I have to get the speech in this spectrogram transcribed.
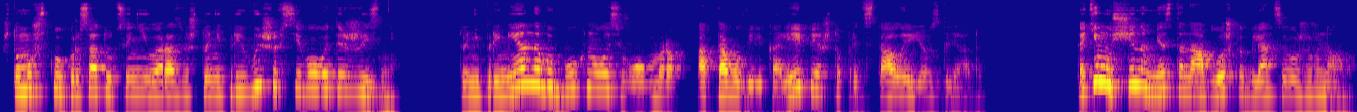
что мужскую красоту ценила разве что не превыше всего в этой жизни, то непременно бы бухнулась в обморок от того великолепия, что предстало ее взгляду. Таким мужчинам место на обложках глянцевых журналов.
